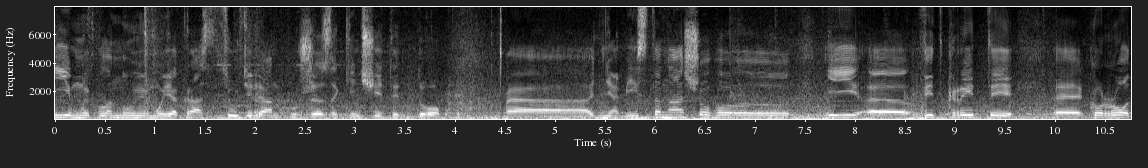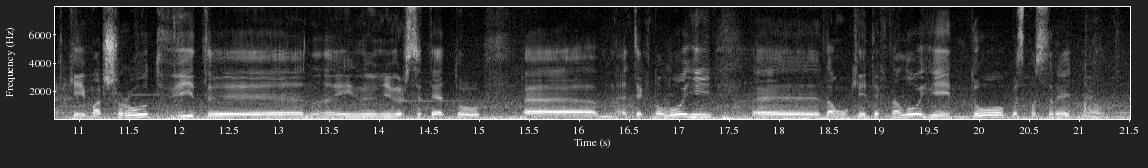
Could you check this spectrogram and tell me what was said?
І ми плануємо якраз цю ділянку вже закінчити до е, дня міста нашого е, і е, відкрити е, короткий маршрут від е, університету е, технологій, е, науки і технологій до безпосередньо е,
